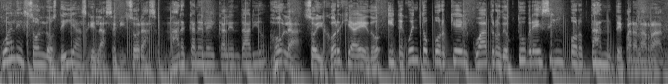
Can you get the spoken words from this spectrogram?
¿Cuáles son los días que las emisoras marcan en el calendario? Hola, soy Jorge Aedo y te cuento por qué el 4 de octubre es importante para la radio.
